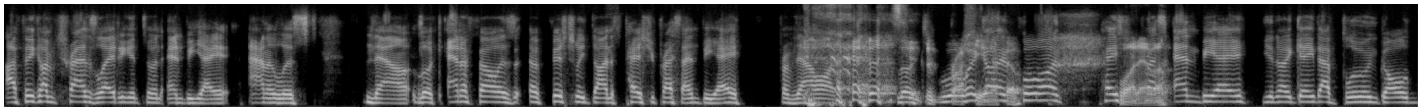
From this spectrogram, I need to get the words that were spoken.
I think I'm translating into an NBA analyst now. Look, NFL is officially done. It's pastry press NBA from now on. Look, we're, brush we're the going NFL. full on pastry Whatever. press NBA. You know, getting that blue and gold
